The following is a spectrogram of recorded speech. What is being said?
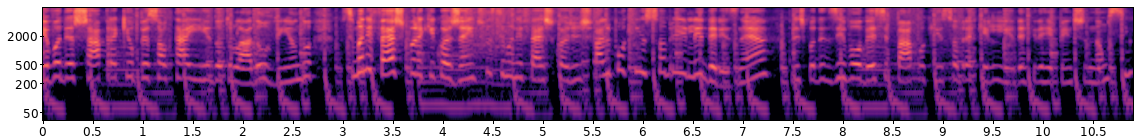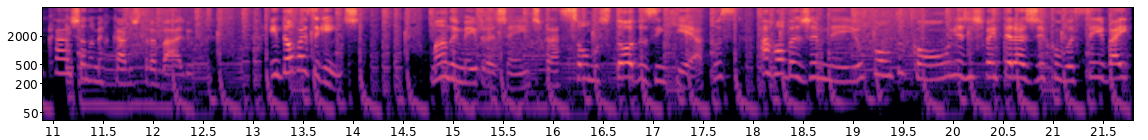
eu vou deixar para que o pessoal que tá aí do outro lado ouvindo se manifeste por aqui com a gente, se manifeste com a gente, fale um pouquinho sobre líderes, né? Pra gente poder desenvolver esse papo aqui sobre aquele líder que de repente não se encaixa no mercado de trabalho. Então faz o seguinte, manda um e-mail pra gente para somos todos inquietos gmail.com e a gente vai interagir com você e vai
